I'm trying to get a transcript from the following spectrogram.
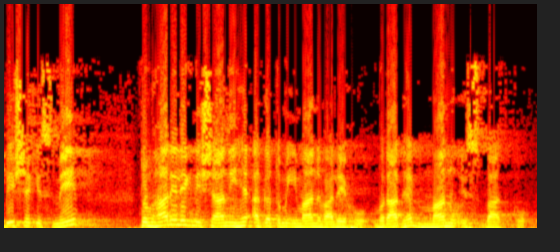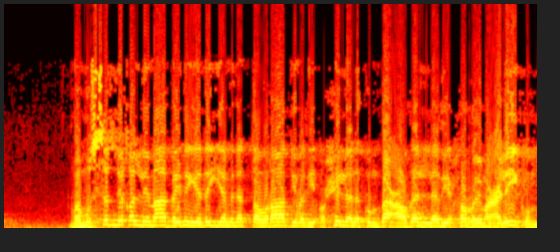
بے شک اس میں تمہارے لیے ایک نشانی ہے اگر تم ایمان والے ہو۔ مراد ہے مانو اس بات کو۔ وہ مصدق لما بین یدی من التوراۃ ولی احل لكم بعض الذي حرم عليكم۔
